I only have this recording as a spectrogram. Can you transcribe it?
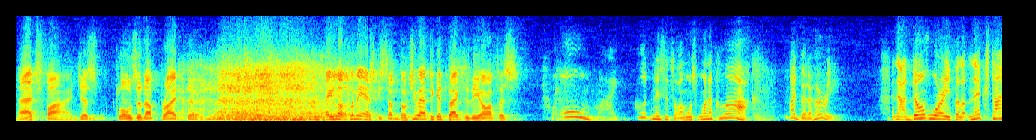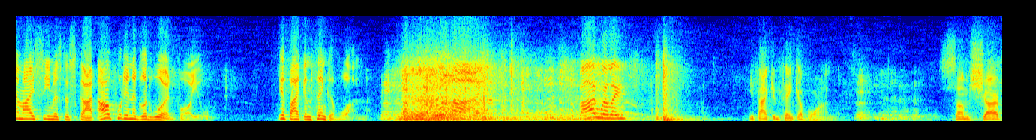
That's fine. Just close it up right there. hey, look, let me ask you something. Don't you have to get back to the office? Oh, my goodness, it's almost one o'clock. I'd better hurry. Now, don't worry, Philip. Next time I see Mr. Scott, I'll put in a good word for you. If I can think of one. Goodbye. Bye, Willie. If I can think of one. Some sharp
